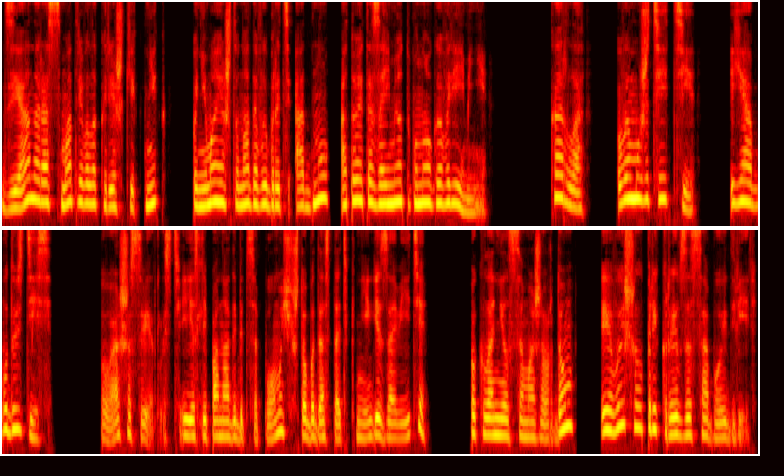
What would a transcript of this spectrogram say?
Диана рассматривала корешки книг, понимая, что надо выбрать одну, а то это займет много времени. «Карла, вы можете идти. Я буду здесь». «Ваша светлость, если понадобится помощь, чтобы достать книги, зовите». Поклонился мажордом и вышел, прикрыв за собой дверь.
